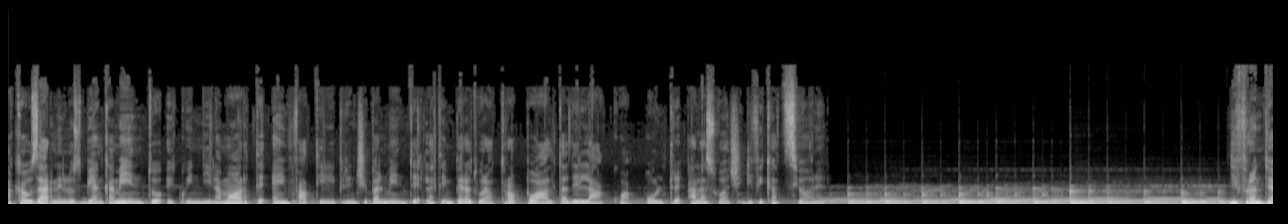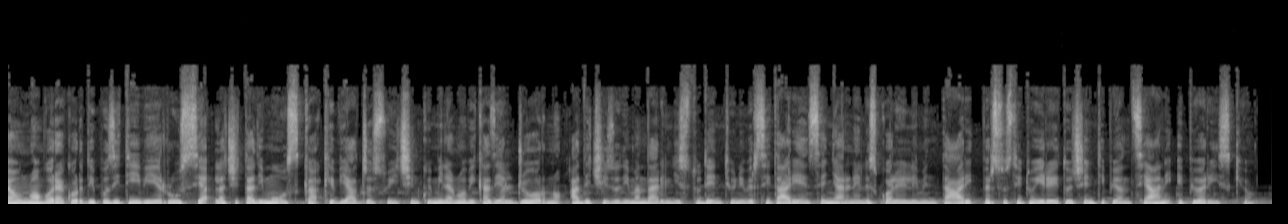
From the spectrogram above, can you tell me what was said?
A causarne lo sbiancamento e quindi la morte è infatti principalmente la temperatura troppo alta dell'acqua, oltre alla sua acidificazione. Di fronte a un nuovo record di positivi in Russia, la città di Mosca, che viaggia sui 5.000 nuovi casi al giorno, ha deciso di mandare gli studenti universitari a insegnare nelle scuole elementari per sostituire i docenti più anziani e più a rischio.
